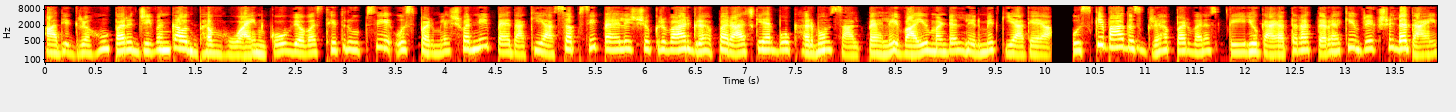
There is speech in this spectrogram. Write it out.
आदि ग्रहों पर जीवन का उद्भव हुआ। इनको व्यवस्थित रूप से उस परमेश्वर ने पैदा किया। सबसे पहले शुक्रवार ग्रह पर आज के अरबों खरबों साल पहले वायुमंडल निर्मित किया गया। उसके बाद उस ग्रह पर वनस्पति युग आया तरह तरह के वृक्ष, लताएँ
